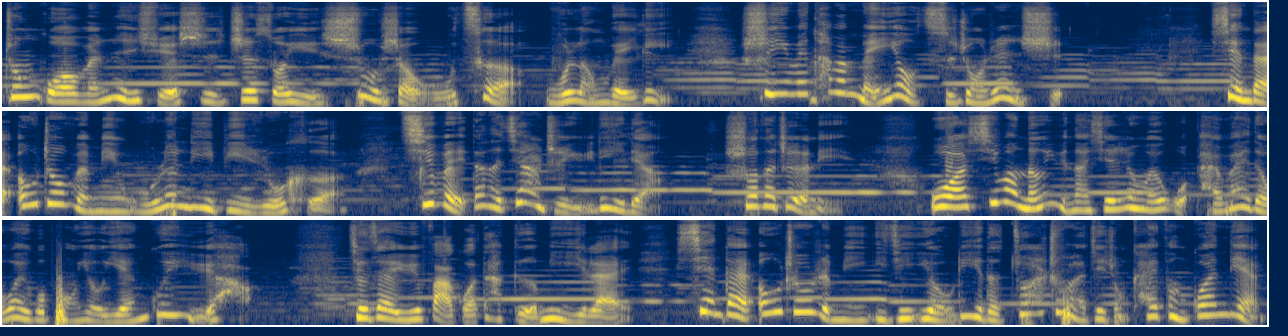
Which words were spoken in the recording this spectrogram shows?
中国文人学士之所以束手无策、无能为力，是因为他们没有此种认识。现代欧洲文明无论利弊如何，其伟大的价值与力量。说到这里，我希望能与那些认为我排外的外国朋友言归于好，就在于法国大革命以来，现代欧洲人民已经有力地抓住了这种开放观念，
